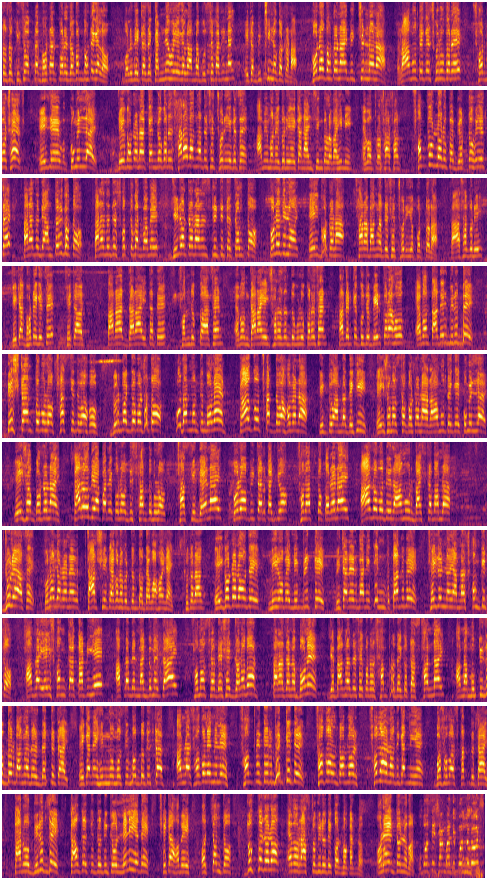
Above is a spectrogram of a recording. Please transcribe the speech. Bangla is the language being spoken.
অথচ কিছু একটা ঘটার পরে যখন ঘটে গেল, বলে যে এটা যে কেমনে হয়ে গেল আমরা বুঝতে পারি নাই, এটা বিচ্ছিন্ন ঘটনা। কোনো ঘটনায় বিচ্ছিন্ন না। রামু থেকে শুরু করে সর্বশেষ এই যে কুমিল্লায় যে ঘটনা কেন্দ্র করে সারা বাংলাদেশে ছড়িয়ে গেছে, আমি মনে করি এখানে আইন শৃঙ্খলা বাহিনী এবং প্রশাসন সম্পূর্ণরূপে ব্যর্থ হয়েছে। তারা যদি আন্তরিক হতো, তারা যদি সত্যকারভাবে জিরো টলারেন্স নীতিতে চলতো কোনোদিনও এই ঘটনা সারা বাংলাদেশে ছড়িয়ে পড়তো না। তা আশা করি যেটা ঘটে গেছে, সেটা তারা যারা এটাতে সংযুক্ত আছেন এবং যারা এই ষড়যন্ত্রগুলো করেছেন, তাদেরকে খুঁজে বের করা হোক এবং তাদের বিরুদ্ধে দৃষ্টান্তমূলক শাস্তি দেওয়া হোক। দুর্ভাগ্যবশত প্রধানমন্ত্রী বলেন, কাউকেও ছাড় দেওয়া হবে না। কিন্তু আমরা দেখি এই সমস্ত ঘটনা রামু থেকে কুমিল্লায়। এই সব ঘটনায় কারও ব্যাপারে কোনো দৃষ্টান্তমূলক শাস্তি দেয় নাই, কোনো বিচার কার্য সমাপ্ত করে নাই। আজ অবধি রামুর বাইশটা মামলা জুড়ে আছে। কোনো ধরনের চার্জশিট এখনও পর্যন্ত দেওয়া হয় নাই। সুতরাং এই ঘটনাও যে নীরবে নিবৃত্তে বিচারের বাণী কাটবে সেই জন্যই আমরা শঙ্কিত। আমরা এই শঙ্কা কাটিয়ে আপনাদের মাধ্যমে চাই সমস্ত দেশের জনগণ, তারা যেন বলে যে বাংলাদেশে কোনো সাম্প্রদায়িকতার স্থান নাই। আমরা মুক্তিযুদ্ধের বাংলাদেশ দেখতে চাই। এখানে হিন্দু, মুসলিম, বৌদ্ধ, খ্রিস্টান, আমরা সকলে মিলে সম্প্রীতির ভিত্তিতে সকল ধর্মের সমান অধিকার নিয়ে বসবাস করতে চায়, কারও বিরুদ্ধে কাউকে যদি কেউ লেলিয়ে দেয়, সেটা হবে অত্যন্ত দুঃখজনক এবং রাষ্ট্রবিরোধী কর্মকাণ্ড। অনেক ধন্যবাদ। উপস্থিত সাংবাদিক বন্ধুগণ।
